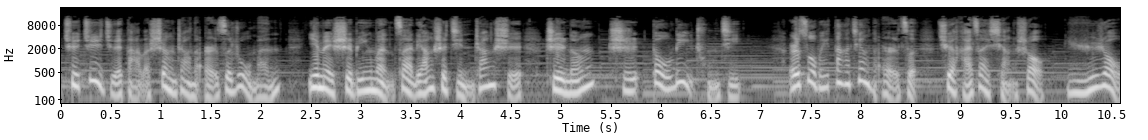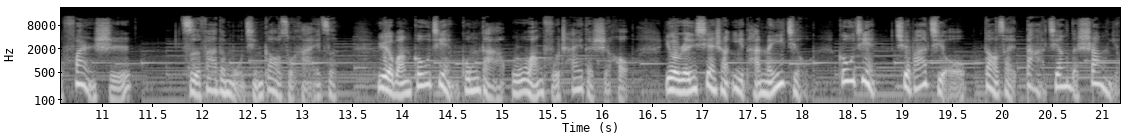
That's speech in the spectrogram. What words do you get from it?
却拒绝打了胜仗的儿子入门，因为士兵们在粮食紧张时只能吃豆粒充饥，而作为大将的儿子却还在享受鱼肉饭食。子发的母亲告诉孩子。越王勾践攻打吴王夫差的时候，有人献上一坛美酒，勾践却把酒倒在大江的上游，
